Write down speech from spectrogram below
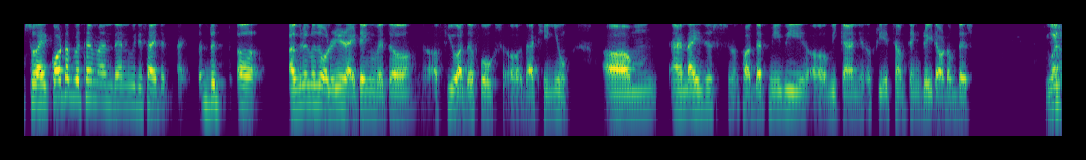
so I caught up with him, and then we decided the uh, Aviral was already writing with uh, a few other folks uh, that he knew, um, and I just you know, thought that maybe uh, we can you know create something great out of this. What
